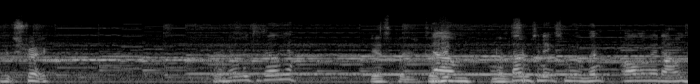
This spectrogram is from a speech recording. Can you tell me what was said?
Is it straight? You want me to tell you? Yes, please. Down, down to next movement, all the way down.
